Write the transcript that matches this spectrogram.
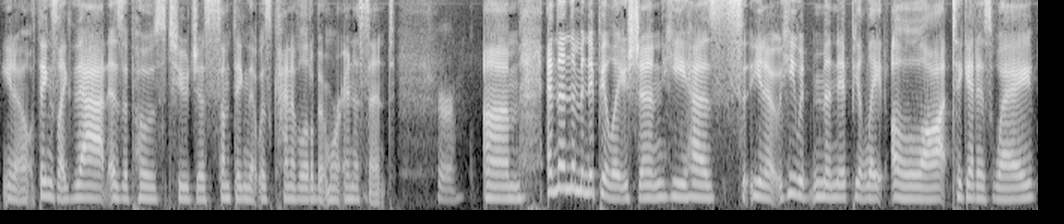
you know things like that, as opposed to just something that was kind of a little bit more innocent. Sure. Um, and then the manipulation, he has, you know, he would manipulate a lot to get his way.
